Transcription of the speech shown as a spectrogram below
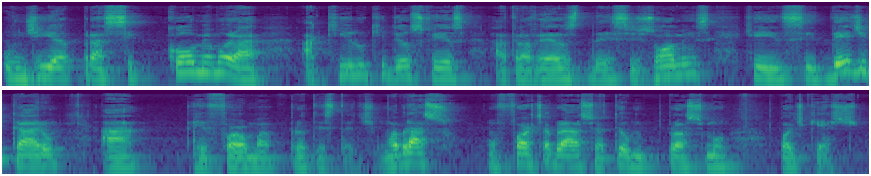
um dia para se comemorar aquilo que Deus fez através desses homens que se dedicaram à reforma protestante. Um abraço, um forte abraço e até o próximo podcast.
